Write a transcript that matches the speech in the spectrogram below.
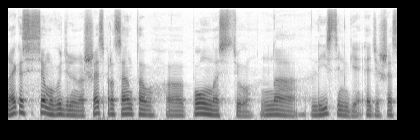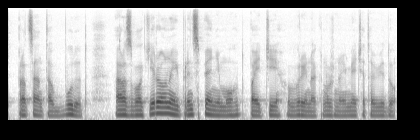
На экосистему выделено 6%, э, полностью на листинге эти 6% будут разблокированы и в принципе они могут пойти в рынок, нужно иметь это в виду.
